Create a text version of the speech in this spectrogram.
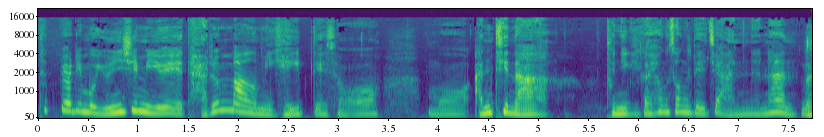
특별히 뭐 윤심 이외에 다른 마음이 개입돼서 뭐 안티나 분위기가 형성되지 않는 한 네.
